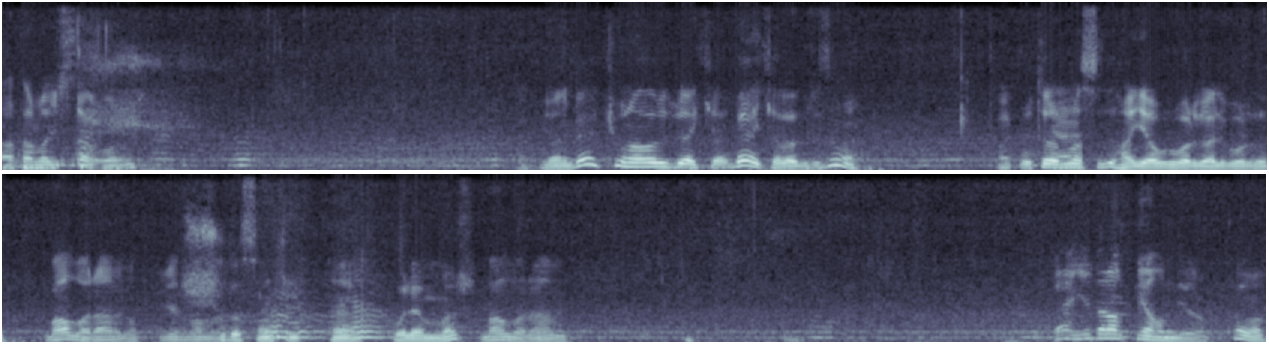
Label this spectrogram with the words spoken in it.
Atarlacısı da var. Yani belki onu alabiliriz belki belki alabiliriz ama. Bak, O taraf yani nasıldı? Ha yavru var galiba orada. Bal var abi bak. Güzel bal var. Şurada sanki he, polen var. Bal var abi. Bence daraltmayalım diyorum. Tamam.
